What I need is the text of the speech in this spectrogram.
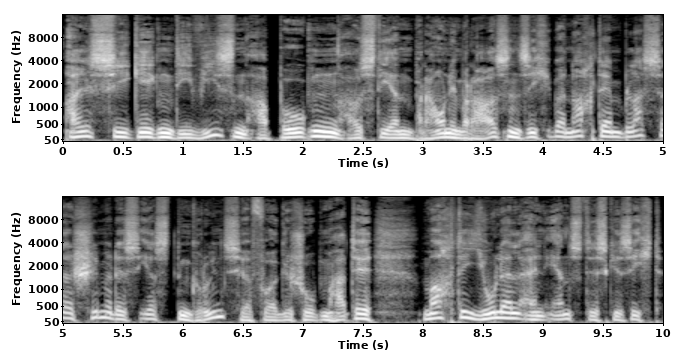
Als sie gegen die Wiesen abbogen, aus deren braunem Rasen sich über Nacht ein blasser Schimmer des ersten Grüns hervorgeschoben hatte, machte Julal ein ernstes Gesicht.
